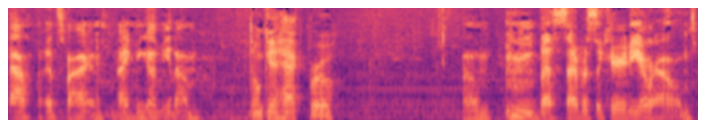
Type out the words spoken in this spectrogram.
Yeah, it's fine. I can go meet him. Don't get hacked, bro. Um, best cybersecurity around.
